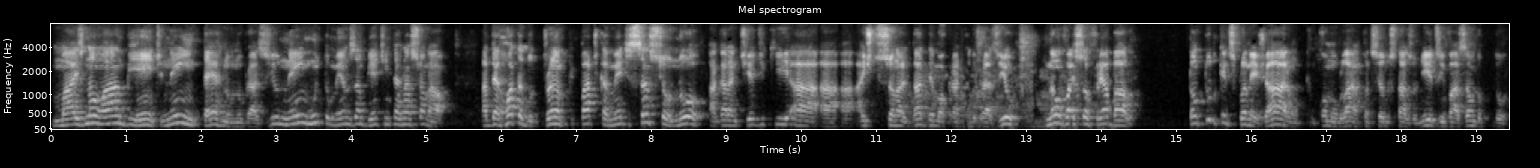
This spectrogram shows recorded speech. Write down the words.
mas não há ambiente nem interno no Brasil, nem muito menos ambiente internacional a derrota do Trump praticamente sancionou a garantia de que a, a, a, institucionalidade democrática do Brasil não vai sofrer abalo. Então, tudo que eles planejaram, como lá aconteceu nos Estados Unidos, invasão do, do,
